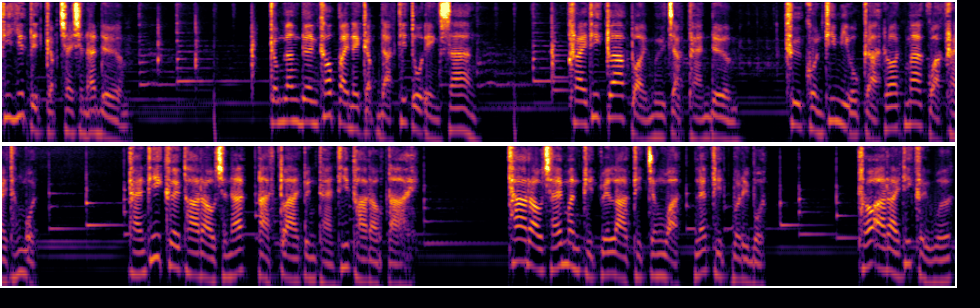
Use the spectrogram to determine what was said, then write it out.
ที่ยึดติดกับชัยชนะเดิมกำลังเดินเข้าไปในกับดักที่ตัวเองสร้าง ใครที่กล้าปล่อยมือจากแผนเดิม คือคนที่มีโอกาสรอดมากกว่าใครทั้งหมด แผนที่เคยพาเราชนะอาจกลายเป็นแผนที่พาเราตาย ถ้าเราใช้มันผิดเวลาผิดจังหวะและผิดบริบท เพราะอะไรที่เคยเวิร์ก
